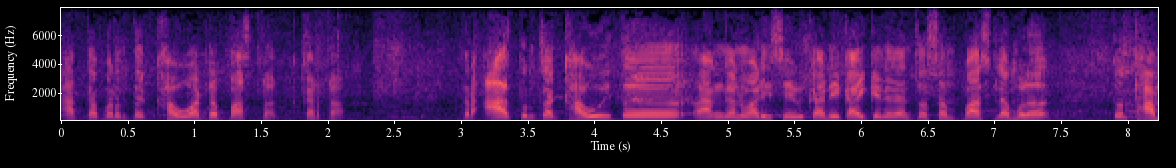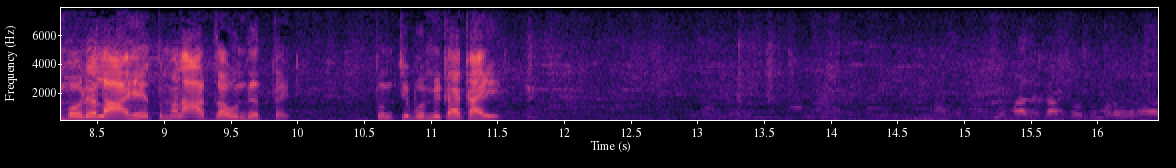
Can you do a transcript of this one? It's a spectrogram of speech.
आतापर्यंत खाऊ वाटप असतात करतात तर आज तुमचा खाऊ इथं अंगणवाडी सेविकांनी काय केलं त्यांचा संप असल्यामुळं तो थांबवलेला आहे तुम्हाला आज जाऊन देत नाहीत. तुमची भूमिका काय आहे? माझं काम करतो मला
